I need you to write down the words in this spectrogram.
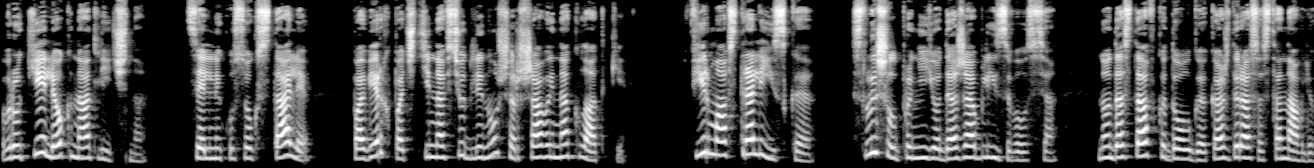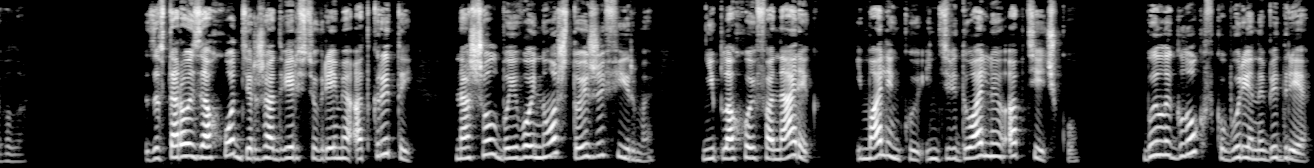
В руке лег на отлично. Цельный кусок стали, поверх почти на всю длину шершавой накладки. Фирма австралийская. Слышал про нее, даже облизывался. Но доставка долгая, каждый раз останавливала. За второй заход, держа дверь все время открытой, нашел боевой нож той же фирмы, неплохой фонарик и маленькую индивидуальную аптечку. Был и глок в кобуре на бедре,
